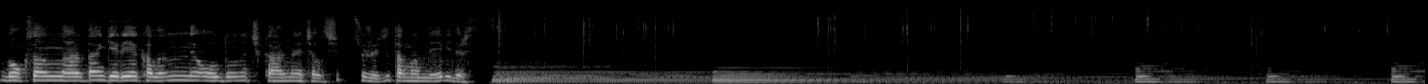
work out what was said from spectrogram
90'lardan geriye kalanın ne olduğunu çıkarmaya çalışıp süreci tamamlayabiliriz. Thank you.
